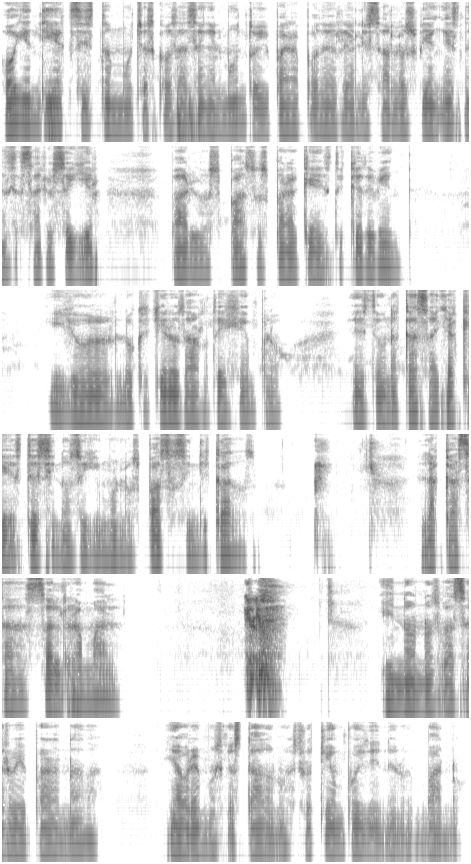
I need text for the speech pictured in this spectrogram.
Hoy en día existen muchas cosas en el mundo y para poder realizarlos bien es necesario seguir varios pasos para que este quede bien. Y yo lo que quiero dar de ejemplo es de una casa, ya que este si no seguimos los pasos indicados, la casa saldrá mal. y no nos va a servir para nada y habremos gastado nuestro tiempo y dinero en vano.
